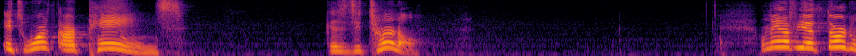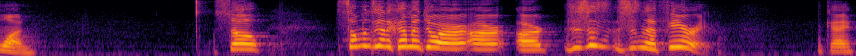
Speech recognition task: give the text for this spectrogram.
it's worth our pains because it's eternal. Let me offer you a third one. So, someone's going to come into our, our, our this, is, this isn't a theory, okay?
